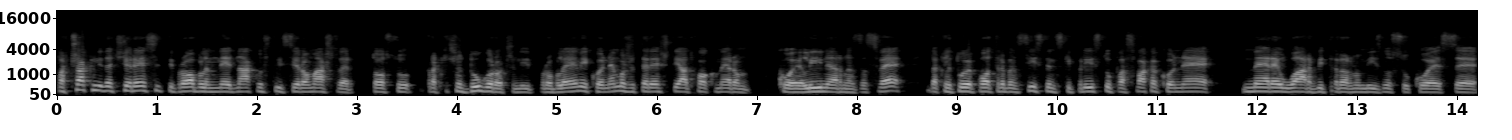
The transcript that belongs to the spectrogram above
pa čak ni da će resiti problem nejednakosti i siromaštva, jer to su praktično dugoročni problemi koje ne možete rešiti ad hoc merom koja je linearna za sve, dakle tu je potreban sistemski pristup, a svakako ne mere u arbitrarnom iznosu koje se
